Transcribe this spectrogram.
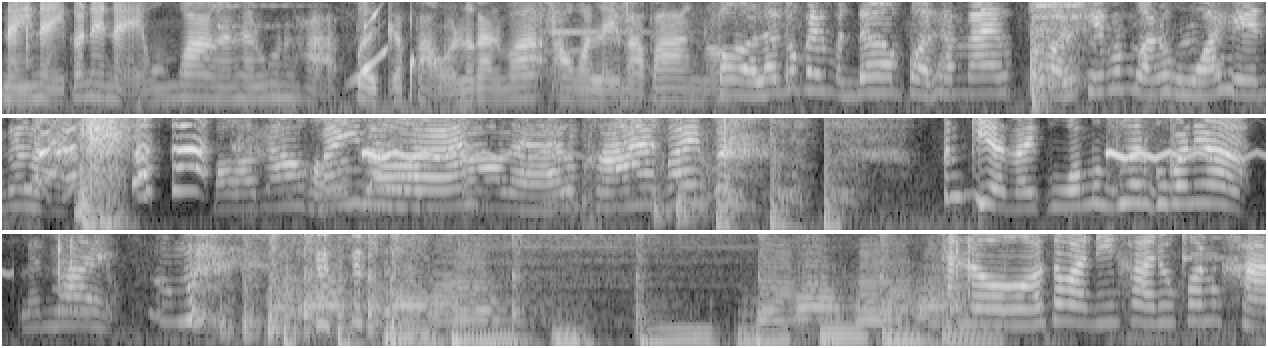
ไหนๆก็ไหนๆว่างๆนะคะทุกคนค่ะ เปิดกระเป๋าแล้วกันว่าเอาอะไรมาบ้างเนาะ เปิดแล้วก็เป็นเหมือนเดิม เปิดทำไม เปิดคลิปมันเหมือนหัวเห็นนั่นแหละเปิดเอาของไม่เดิเหมือนเอาแล้วลูกค้าไม่ มันเกลียดอะไรกูวะมึงเพื่อนกูปะเนี่ย เล่นไพ่ฮัลโหล สวัสดีค่ะทุกคนค่ะ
